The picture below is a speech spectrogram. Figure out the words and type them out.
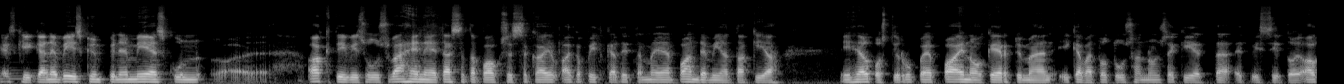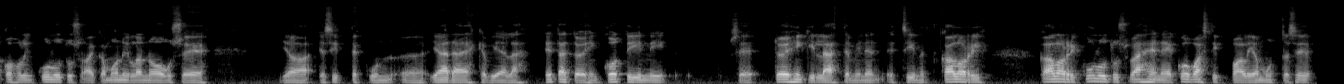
keski-ikäinen 50 mies, kun aktiivisuus vähenee tässä tapauksessa kai aika pitkälti tämän meidän pandemian takia, niin helposti rupeaa painoa kertymään. Ikävä totuushan on sekin, että, että vissiin toi alkoholin kulutus aika monilla nousee, ja, ja sitten kun jäädään ehkä vielä etätöihin kotiin, niin se töihinkin lähteminen, että siinä kalori, kalorikulutus vähenee kovasti paljon, mutta se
